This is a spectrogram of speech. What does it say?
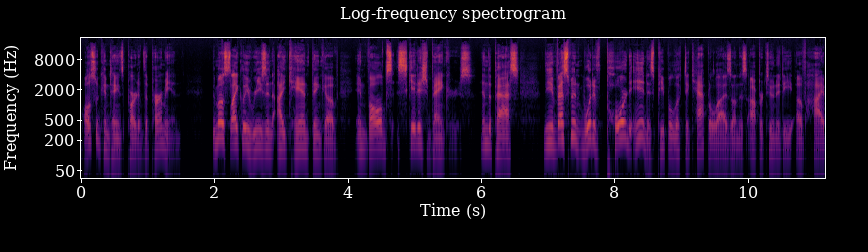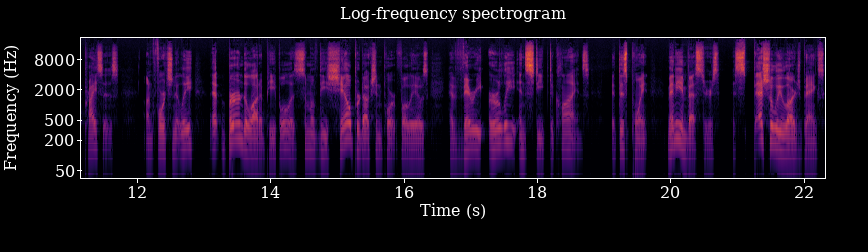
also contains part of the Permian. The most likely reason I can think of involves skittish bankers. In the past, the investment would have poured in as people looked to capitalize on this opportunity of high prices. Unfortunately, that burned a lot of people as some of these shale production portfolios have very early and steep declines. At this point, many investors, especially large banks,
